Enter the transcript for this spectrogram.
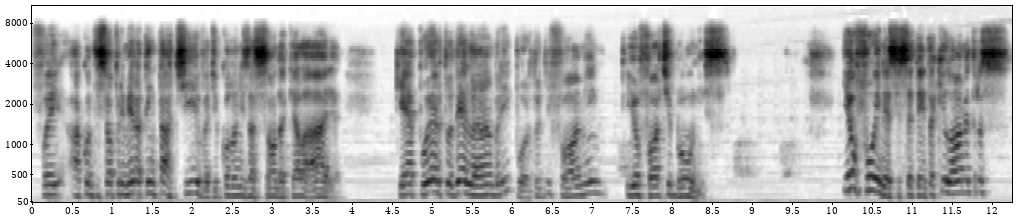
foi aconteceu a primeira tentativa de colonização daquela área, que é Puerto de Lambre, Porto de Fome, e o Forte Bunes. E eu fui nesses 70 quilômetros,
